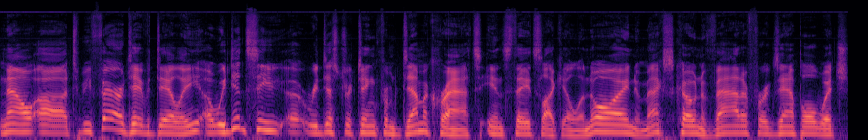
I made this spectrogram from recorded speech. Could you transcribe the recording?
Now, uh, to be fair, David Daley, uh, we did see uh, redistricting from Democrats in states like Illinois, New Mexico, Nevada, for example, which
